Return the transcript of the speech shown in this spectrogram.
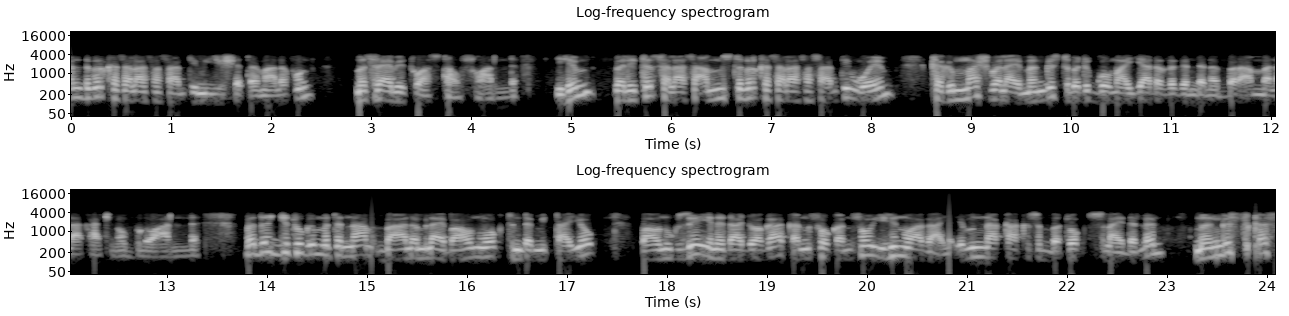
አንድ ብር ከሰላሳ ሳንቲም እየሸጠ ማለፉን መስሪያ ቤቱ አስታውሷል። ይህም በሊትር ሰላሳ አምስት ብር ከሰላሳ ሳንቲም ወይም ከግማሽ በላይ መንግስት በድጎማ እያደረገ እንደነበር አመላካች ነው ብለዋል። በድርጅቱ ግምትና በዓለም ላይ በአሁኑ ወቅት እንደሚታየው በአሁኑ ጊዜ የነዳጅ ዋጋ ቀንሶ ቀንሶ ይህን ዋጋ የምናካክስበት ወቅት ስላይደለን መንግስት ቀስ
